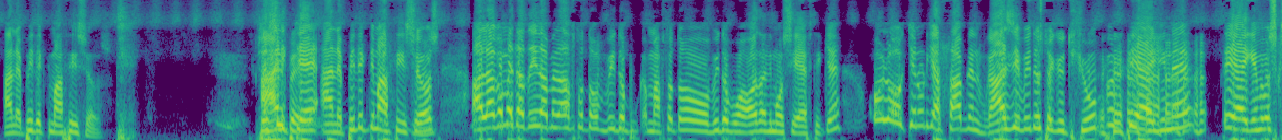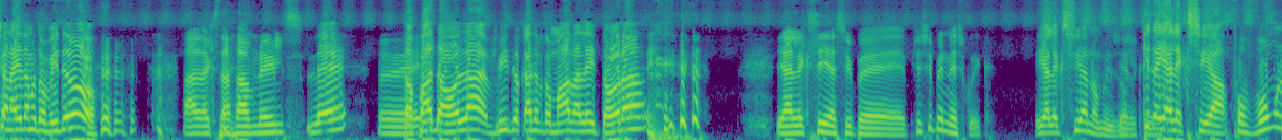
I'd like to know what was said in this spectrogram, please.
Ανεπίδεκτη μαθήσεως. Ποιος Αν είπε; και ανεπίδεκτη μαθήσεως, αλλά εγώ μετά το είδα μετά αυτό το βίντεο που, με αυτό το βίντεο που όταν δημοσιεύτηκε. Όλο καινούργια thumbnail βγάζει βίντεο στο YouTube. τι έγινε, τι έγινε, μήπως ξαναείδαμε το βίντεο; Άλλαξε τα thumbnails. Λέει Ε, τα πάντα όλα, βίντεο κάθε εβδομάδα λέει τώρα. Η Αλεξία σου είπε. Ποιος είπε Nesquik; Η Αλεξία νομίζω. Η Αλεξία. Κοίτα, η Αλεξία φοβόμουν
